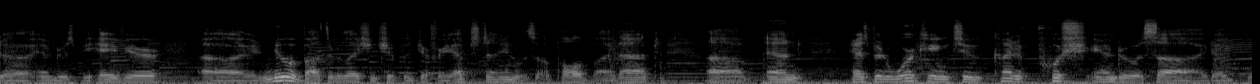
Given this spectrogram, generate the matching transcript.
uh, Andrew's behavior uh, knew about the relationship with Jeffrey Epstein, was appalled by that, uh, and has been working to kind of push Andrew aside, uh,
